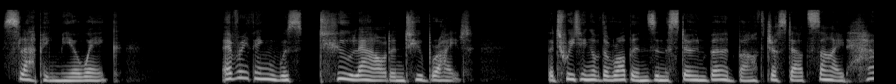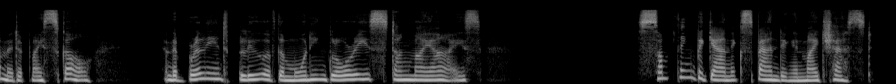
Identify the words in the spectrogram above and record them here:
slapping me awake. Everything was too loud and too bright. The tweeting of the robins in the stone bird bath just outside hammered at my skull and the brilliant blue of the morning glories stung my eyes. Something began expanding in my chest,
